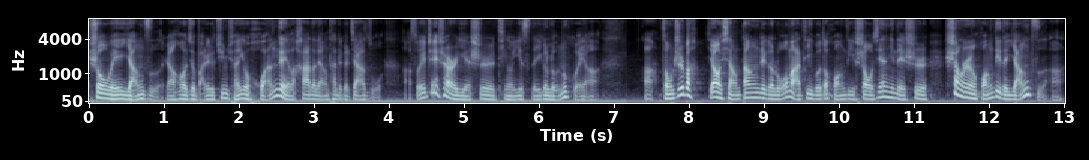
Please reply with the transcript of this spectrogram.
收为养子，然后就把这个军权又还给了哈德良他这个家族啊，所以这事儿也是挺有意思的一个轮回啊啊，总之吧，要想当这个罗马帝国的皇帝，首先你得是上任皇帝的养子啊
